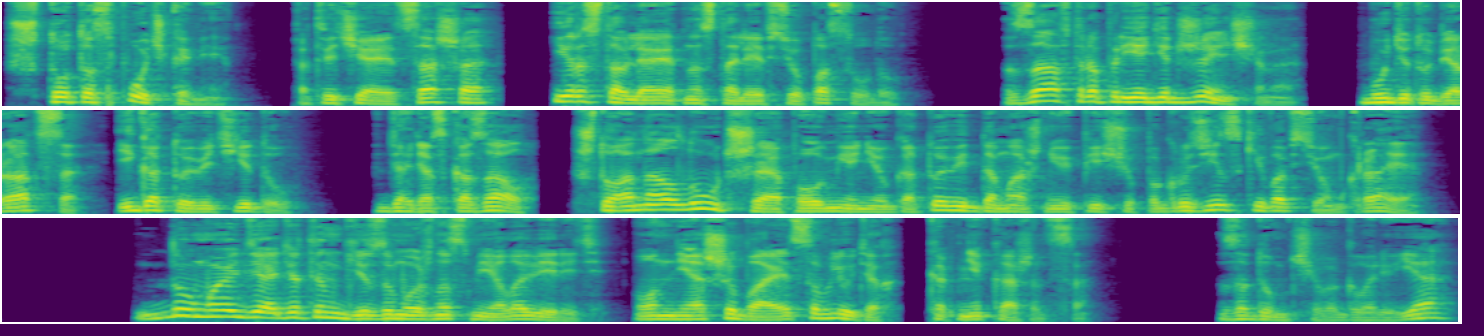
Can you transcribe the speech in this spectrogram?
Что-то с почками, отвечает Саша и расставляет на столе всю посуду. Завтра приедет женщина, будет убираться и готовить еду. Дядя сказал, что она лучшая по умению готовить домашнюю пищу по-грузински во всем крае. Думаю, дядя Тенгизу можно смело верить. Он не ошибается в людях, как мне кажется. Задумчиво говорю я,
